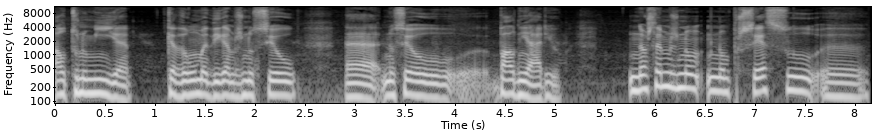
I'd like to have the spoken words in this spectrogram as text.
autonomia, cada uma, digamos, no seu, uh, no seu balneário. Nós estamos num, num processo uh,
